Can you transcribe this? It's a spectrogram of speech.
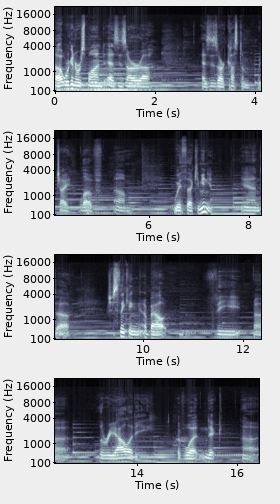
uh, we're going to respond as is our uh, as is our custom, which I love, um, with uh, communion, and uh, just thinking about the uh, the reality of what Nick uh,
